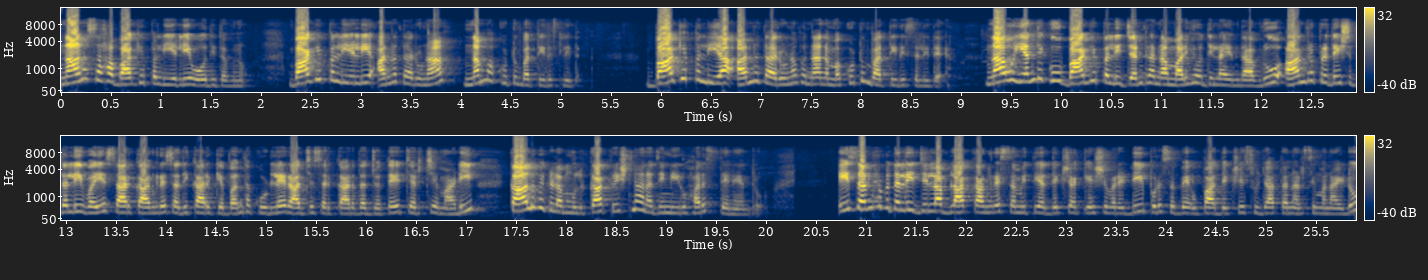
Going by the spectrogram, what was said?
ನಾನು ಸಹ ಬಾಗೇಪಲ್ಲಿಯಲ್ಲಿಯೇ ಓದಿದವನು. ಬಾಗೇಪಲ್ಲಿಯಲ್ಲಿ ಅನ್ನದ ಋಣ ನಮ್ಮ ಕುಟುಂಬ ತೀರಿಸಲಿದೆ. ಬಾಗೇಪಲ್ಲಿಯ ಅನ್ನದ ಋಣವನ್ನ ನಮ್ಮ ಕುಟುಂಬ ತೀರಿಸಲಿದೆ. ನಾವು ಎಂದಿಗೂ ಬಾಗೇಪಲ್ಲಿ ಜನರನ್ನ ಮರೆಯೋದಿಲ್ಲ ಎಂದ ಅವರು, ಆಂಧ್ರಪ್ರದೇಶದಲ್ಲಿ ವೈಎಸ್ಆರ್ ಕಾಂಗ್ರೆಸ್ ಅಧಿಕಾರಕ್ಕೆ ಬಂದ ಕೂಡಲೇ ರಾಜ್ಯ ಸರ್ಕಾರದ ಜೊತೆ ಚರ್ಚೆ ಮಾಡಿ ಕಾಲುವೆಗಳ ಮೂಲಕ ಕೃಷ್ಣಾ ನದಿ ನೀರು ಹರಿಸ್ತೇನೆ ಎಂದರು ಈ ಸಂದರ್ಭದಲ್ಲಿ ಜಿಲ್ಲಾ ಬ್ಲಾಕ್ ಕಾಂಗ್ರೆಸ್ ಸಮಿತಿ ಅಧ್ಯಕ್ಷ ಕೇಶವರೆಡ್ಡಿ, ಪುರಸಭೆ ಉಪಾಧ್ಯಕ್ಷೆ ಸುಜಾತ ನರಸಿಂಹನಾಯ್ಡು,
